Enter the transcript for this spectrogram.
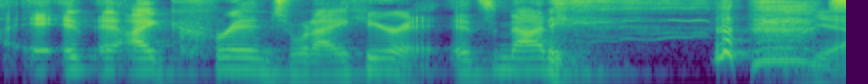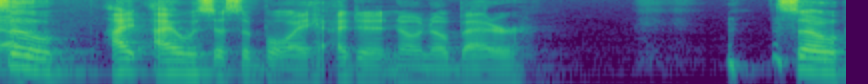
I, I, I cringe when I hear it. It's not. Even, Yeah. So I, I was just a boy. I didn't know no better. So,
